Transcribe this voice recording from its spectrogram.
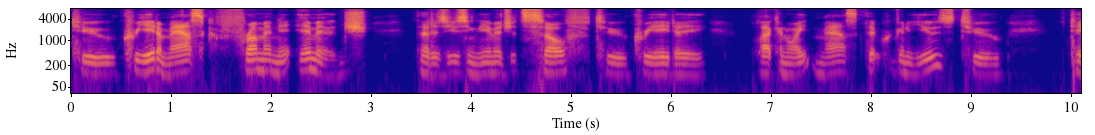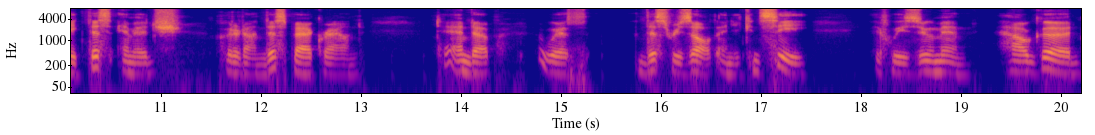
to create a mask from an image that is using the image itself to create a black and white mask that we're going to use to take this image, put it on this background to end up with this result. And you can see if we zoom in how good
